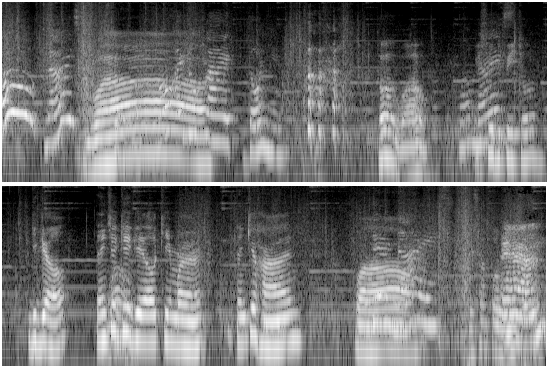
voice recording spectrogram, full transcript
Oh, nice. Wow. Oh, I look like Donya. Oh, wow. Wow, You see the nice. picture? Giggle. Thank you, Wow. Giggle, Kimmer. Thank you, Han. Wow. They're nice. This one for And- winter.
